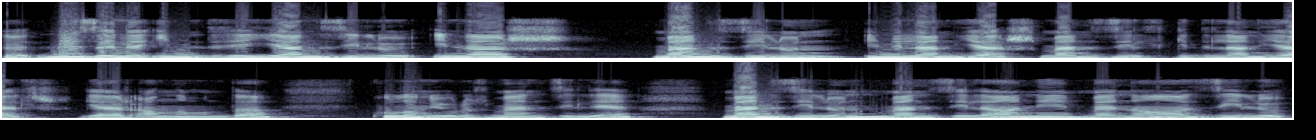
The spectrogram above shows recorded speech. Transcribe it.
Evet, nezele indi, yenzilü iner, menzilün inilen yer, menzil gidilen yer, yer anlamında. Kullanıyoruz menzili. Menzilün, menzilani, menazilü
